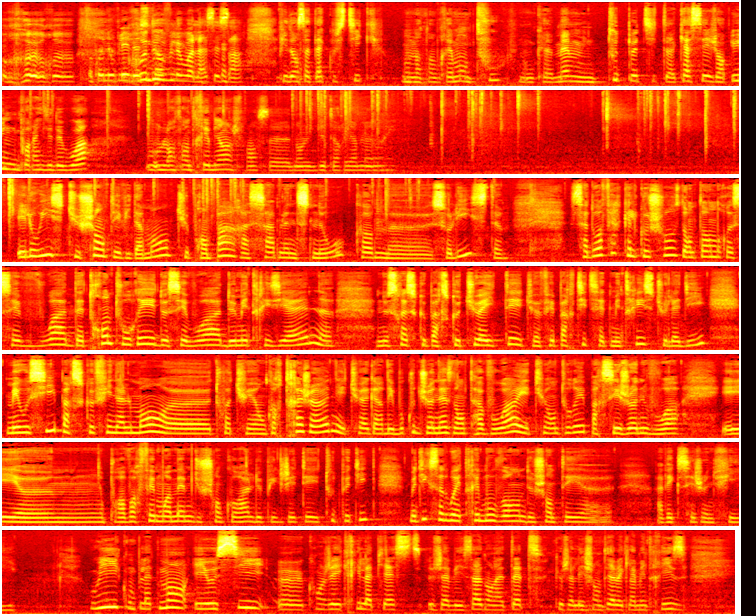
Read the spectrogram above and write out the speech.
renouveler le renouveler, Voilà, c'est ça. Puis dans cette acoustique, on entend vraiment tout. Donc même une toute petite cassée, genre une brindille de bois, on l'entend très bien, je pense, euh, dans l'auditorium. Euh. Héloïse, tu chantes évidemment, tu prends part à Sable and Snow comme euh, soliste. Ça doit faire quelque chose d'entendre ces voix, d'être entourée de ces voix de maîtrisiennes, ne serait-ce que parce que tu as été, tu as fait partie de cette maîtrise, tu l'as dit, mais aussi parce que finalement, euh, toi, tu es encore très jeune et tu as gardé beaucoup de jeunesse dans ta voix et tu es entourée par ces jeunes voix. Et euh, pour avoir fait moi-même du chant choral depuis que j'étais toute petite, je me dis que ça doit être émouvant de chanter avec ces jeunes filles. Oui, complètement. Et aussi, euh, quand j'ai écrit la pièce, j'avais ça dans la tête, que j'allais chanter avec la maîtrise.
